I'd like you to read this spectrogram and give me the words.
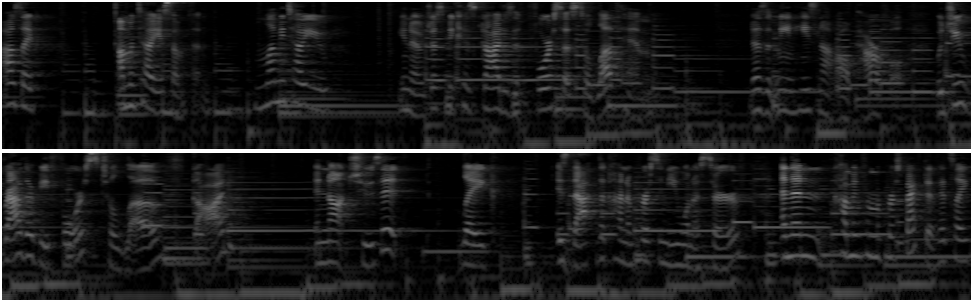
I was like, I'm gonna tell you something. Let me tell you you know, just because God doesn't force us to love Him doesn't mean He's not all powerful. Would you rather be forced to love God and not choose it? Like, is that the kind of person you want to serve? And then coming from a perspective, it's like,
